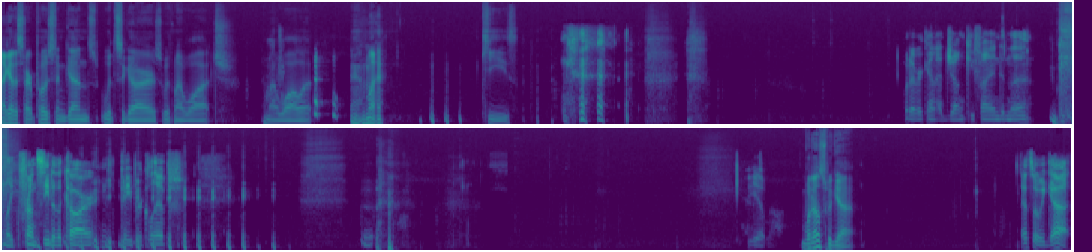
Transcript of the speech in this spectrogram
I got to start posting guns with cigars with my watch, and my wallet, and my keys. whatever kind of junk you find in the like front seat of the car, paper clip. Yep, What else we got? that's what we got.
